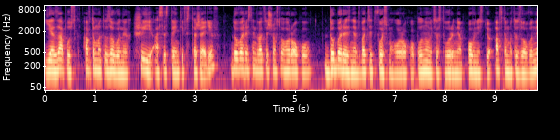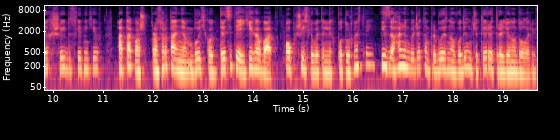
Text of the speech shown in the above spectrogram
є запуск автоматизованих шиї асистентів стажерів до вересня 26-го року. До березня 28-го року планується створення повністю автоматизованих ший дослідників, а також розгортання близько 30 ГВт обчислювательних потужностей із загальним бюджетом приблизно в 1,4 трильйона доларів.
